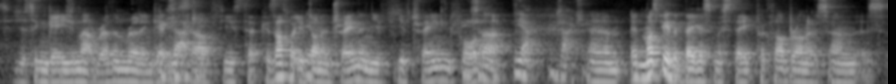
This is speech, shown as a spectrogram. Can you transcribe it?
So just engage in that rhythm really and get Exactly. yourself used to it. Because that's what you've Yeah. done in training. You've, you've trained for Exactly. that. Yeah, exactly. Um, it must be the biggest mistake for club runners, and it's,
